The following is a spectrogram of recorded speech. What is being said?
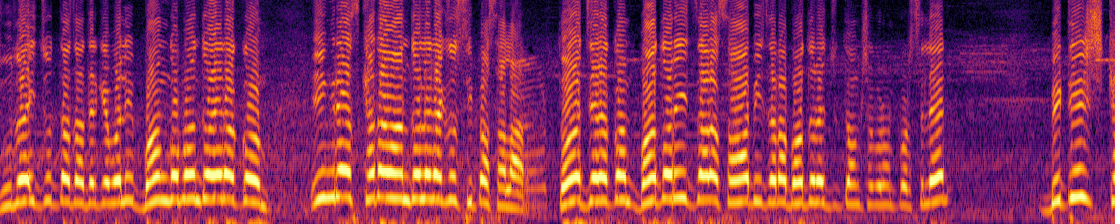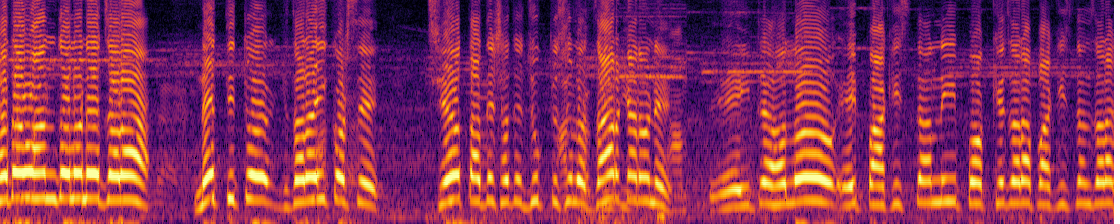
জুলাই যোদ্ধা তাদেরকে বলি, বঙ্গবন্ধু এরকম ইংরেজ খেদাও আন্দোলনের একজন সিপা সালার তো যেরকম বদরি যারা সাহাবি যারা বদরের যুদ্ধে অংশগ্রহণ করছিলেন ব্রিটিশ খেদাও আন্দোলনে যারা নেতৃত্ব যারা ই করছে সেও তাদের সাথে যুক্ত ছিল যার কারণে। এইটা হলো এই পাকিস্তানি পক্ষে যারা পাকিস্তান যারা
